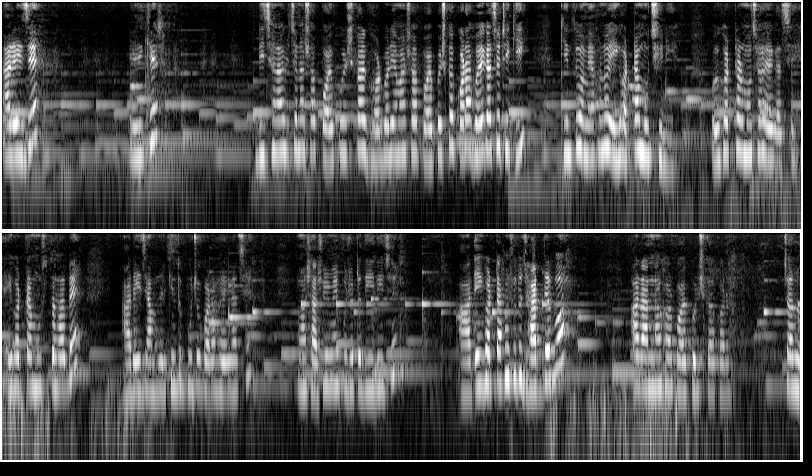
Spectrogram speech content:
আর এই যে এদিকের বিছানা বিছানা সব পয় পরিষ্কার ঘর বাড়ি আমার সব পয় পরিষ্কার করা হয়ে গেছে ঠিকই কিন্তু আমি এখনও এই ঘরটা মুছিনি। ওই ঘরটার মোছা হয়ে গেছে। এই ঘরটা মুছতে হবে। আর এই যে আমাদের কিন্তু পুজো করা হয়ে গেছে। আমার শাশুড়ি মেয়ে পুজোটা দিয়ে দিয়েছে। আর এই ঘরটা এখন শুধু ঝাড় দেব আর রান্নাঘর পয় পরিষ্কার করা। চলো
